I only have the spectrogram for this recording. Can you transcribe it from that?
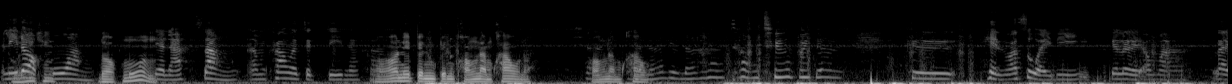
อันนี้สวยดอกจริง ม่วง ดอกม่วง เดี๋ยวนะ สั่งนำเข้ามาจากจีนนะคะอ๋ออันนี่เป็นเป็นของนำเข้าเนาะ ใช่ของนำเข้า ดี๋ยวนะเดี๋ยวนะจำชื่อไม่ได้ คือเห็นว่าสวยดีก็เลยเอามาไล่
